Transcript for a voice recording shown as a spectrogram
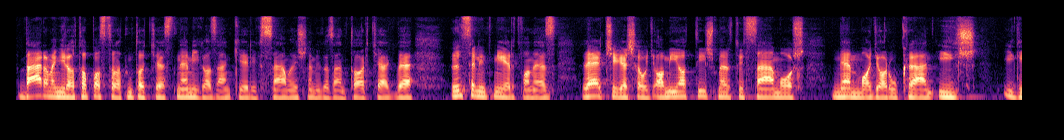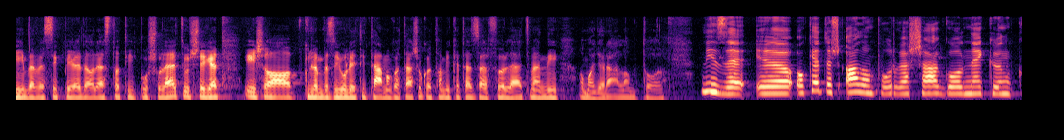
Bár amennyire a tapasztalat mutatja, ezt nem igazán kérik számon, és nem igazán tartják be. Ön szerint miért van ez? Lehetséges-e, hogy amiatt is, mert hogy számos nem magyar-ukrán is igénybe veszik például ezt a típusú lehetőséget, és a különböző jóléti támogatásokat, amiket ezzel föl lehet venni a magyar államtól. Nézze, a kettős állampolgársággal nekünk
